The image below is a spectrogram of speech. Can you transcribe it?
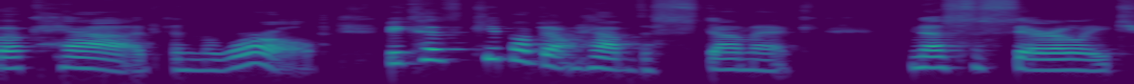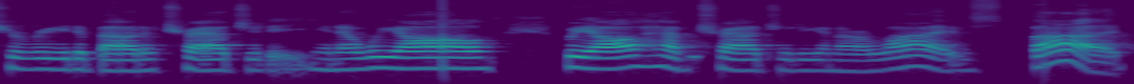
book had in the world. Because people don't have the stomach necessarily to read about a tragedy you know we all we all have tragedy in our lives but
